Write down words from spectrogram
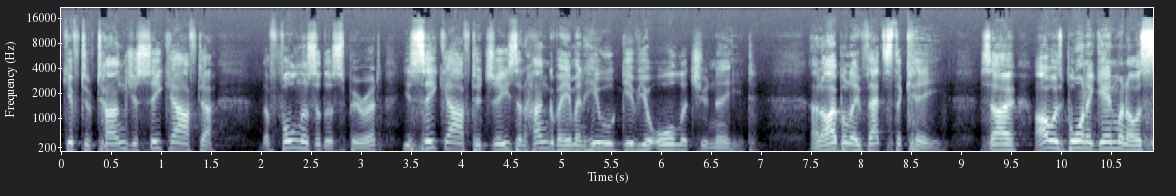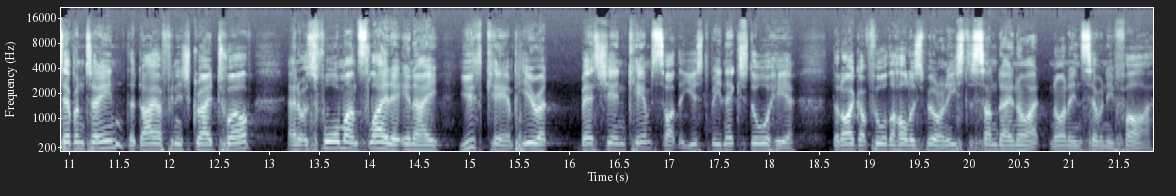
gift of tongues, you seek after the fullness of the Spirit, you seek after Jesus and hunger for Him, and He will give you all that you need. And I believe that's the key. So I was born again when I was 17, the day I finished grade 12, and it was four months later in a youth camp here at Beth Bethshan campsite that used to be next door here that I got filled with the Holy Spirit on Easter Sunday night, 1975.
